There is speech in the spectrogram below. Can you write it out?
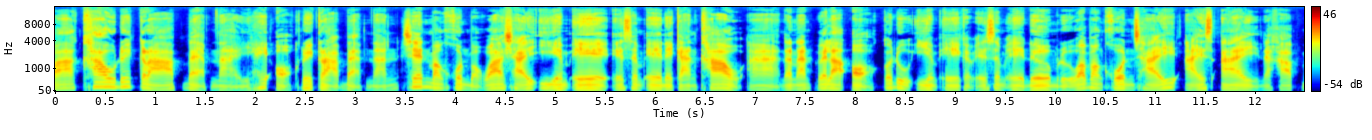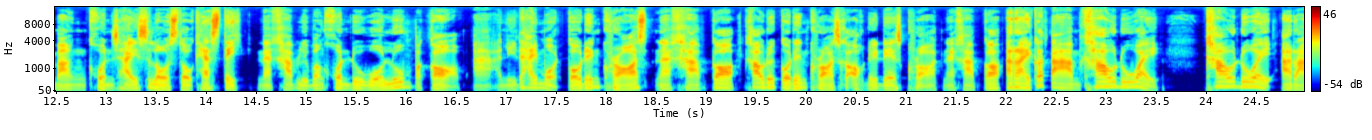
ว่าเข้าด้วยกราฟแบบไหนให้ออกด้วยกราฟแบบนั้น เช่นบางคนบอกว่าใช้ EMA SMA ในการเข้าอ่าดังนั้นเวลาออกก็ดู EMA กับ SMA เดิม หรือว่าบางคนใช้ RSI นะครับ บางคนใช้ slow stochastic นะครับ หรือบางคนดู volume ประกอบอ่าอันนี้ได้หมด golden cross นะครับ ก็เข้าด้วย golden cross ก็ออกด้วย death cross นะครับ ก็อะไรก็ตามเข้าด้วย เข้าด้วยอะไร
